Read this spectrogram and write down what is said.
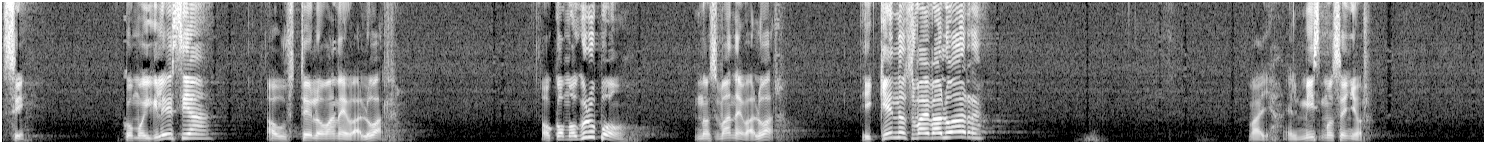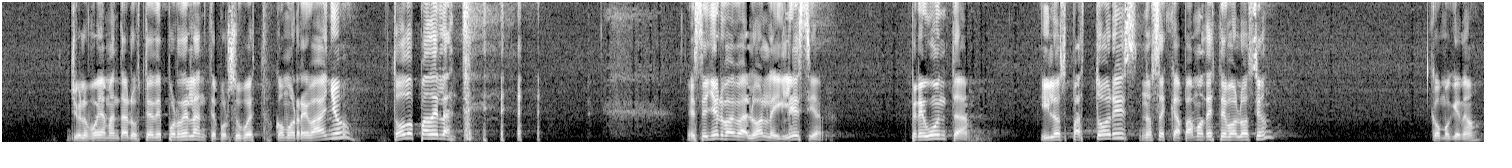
Sí. Como iglesia, a usted lo van a evaluar. O como grupo, nos van a evaluar. ¿Y quién nos va a evaluar? Vaya, el mismo Señor. Yo los voy a mandar a ustedes por delante, por supuesto. Como rebaño, todos para adelante. el Señor va a evaluar la iglesia. Pregunta, ¿y los pastores nos escapamos de esta evaluación? ¿Cómo que no?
